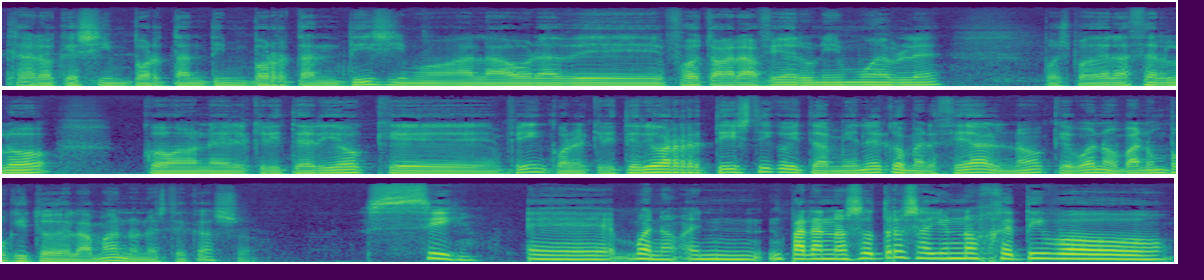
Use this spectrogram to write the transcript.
claro que es importante, importantísimo a la hora de fotografiar un inmueble, pues poder hacerlo con el criterio que, en fin, con el criterio artístico y también el comercial, ¿no? Que bueno, van un poquito de la mano en este caso. Sí, eh, bueno, para nosotros hay un objetivo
